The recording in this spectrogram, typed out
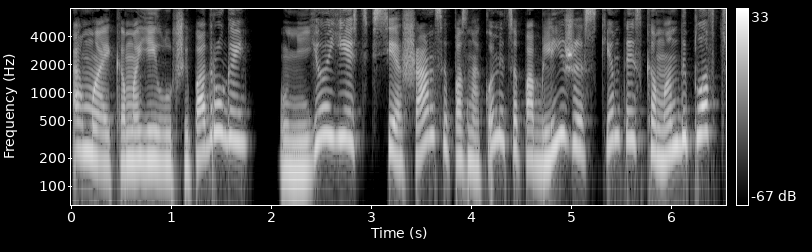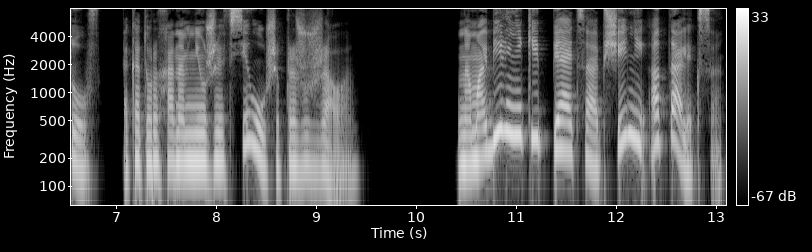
а Майка моей лучшей подругой, у нее есть все шансы познакомиться поближе с кем-то из команды пловцов, о которых она мне уже все уши прожужжала. На мобильнике пять сообщений от Алекса.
